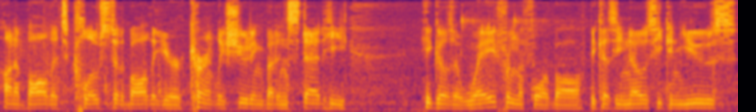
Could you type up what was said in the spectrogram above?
on a ball that's close to the ball that you're currently shooting, but instead he he goes away from the four ball because he knows he can use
